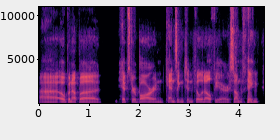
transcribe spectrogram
uh, open up a hipster bar in Kensington, Philadelphia, or something.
